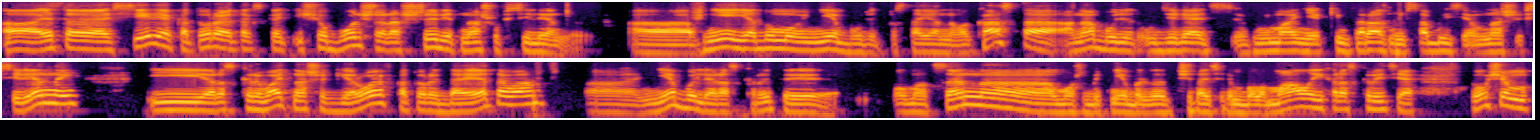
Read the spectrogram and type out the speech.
А, это серия, которая, так сказать, еще больше расширит нашу вселенную. А, в ней, я думаю, не будет постоянного каста, она будет уделять внимание каким-то разным событиям в нашей вселенной и раскрывать наших героев, которые до этого а, не были раскрыты полноценно, может быть, не были, читателям было мало их раскрытия. В общем,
